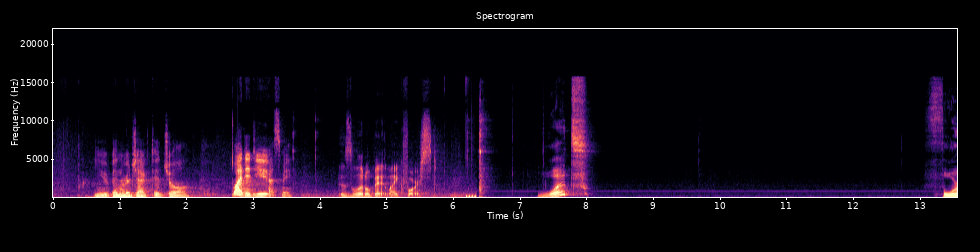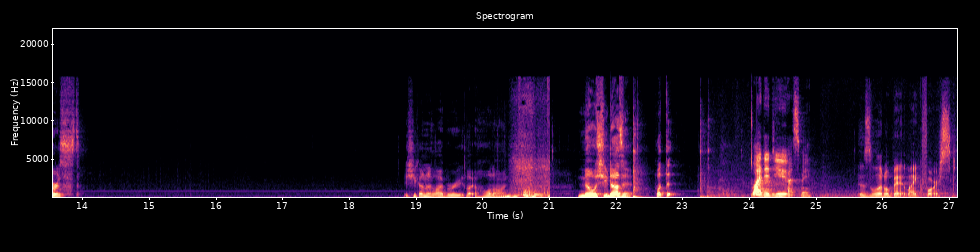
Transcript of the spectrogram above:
You've been rejected, Joel. Why did you ask me? It was a little bit like forced. What? Forced? Is she gonna elaborate? Like, hold on. No, she doesn't. What the? Why did you ask me? It was a little bit like forced.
